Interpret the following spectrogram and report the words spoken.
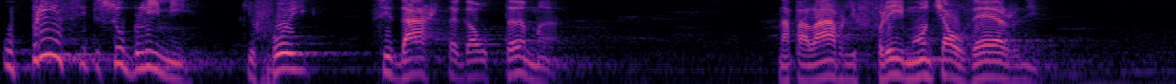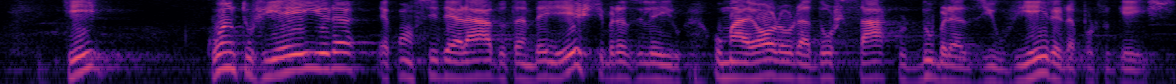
o príncipe sublime, que foi Siddhartha Gautama, na palavra de Frei Monte Alverne, que Quanto Vieira é considerado também este brasileiro o maior orador sacro do Brasil. Vieira era português.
